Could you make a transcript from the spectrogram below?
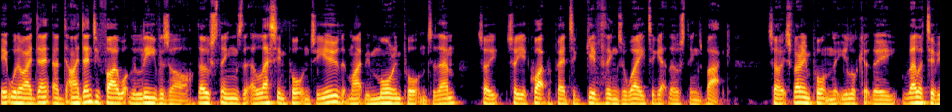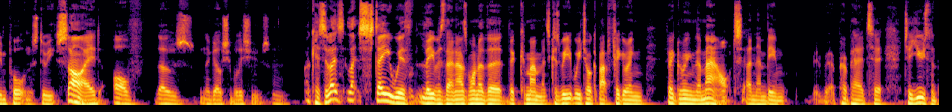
it would ident- identify what the levers are, those things that are less important to you that might be more important to them. So, so you're quite prepared to give things away to get those things back. So it's very important that you look at the relative importance to each side of those negotiable issues. Mm. Okay, so let's let's stay with levers then as one of the, the commandments because we, we talk about figuring figuring them out and then being prepared to to use them.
